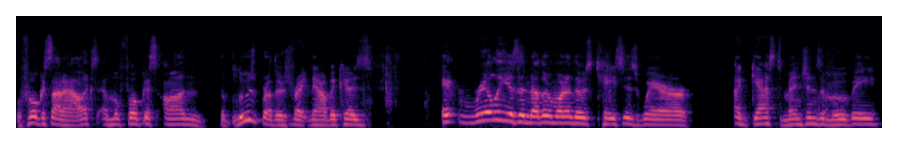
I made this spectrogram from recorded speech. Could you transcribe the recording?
we'll focus on alex and we'll focus on the blues brothers right now because it really is another one of those cases where a guest mentions a movie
